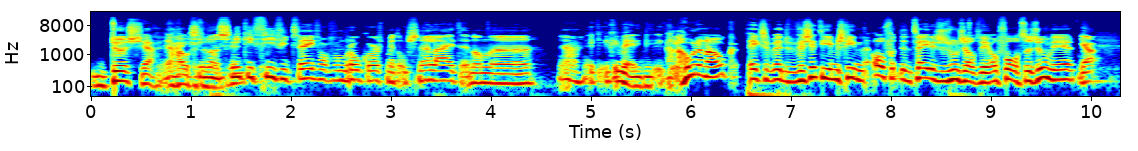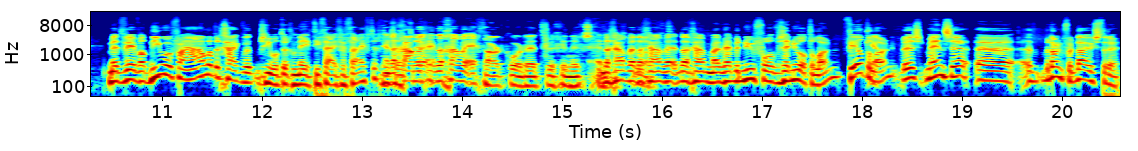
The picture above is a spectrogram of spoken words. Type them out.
dus ja, je Ja, ik houdt zie wel een sneaky 4v2 van Van Bronckhorst met op snelheid. En dan, eh, ja, ik, ik, ik weet het niet. Ik, Hoe dan ook. Ik, we zitten hier misschien of het tweede seizoen zelfs weer. Of volgend seizoen weer. ja, Met weer wat nieuwe verhalen. Dan ga ik misschien wel terug naar 1955. ja wie dan, gaan we, dan gaan we echt hardcore eh, terug in de En geschiedenis. dan gaan we, dan gaan we, dan gaan, maar we, hebben nu, we zijn nu al te lang. Veel te Ja. lang. Dus mensen, eh, bedankt voor het luisteren.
